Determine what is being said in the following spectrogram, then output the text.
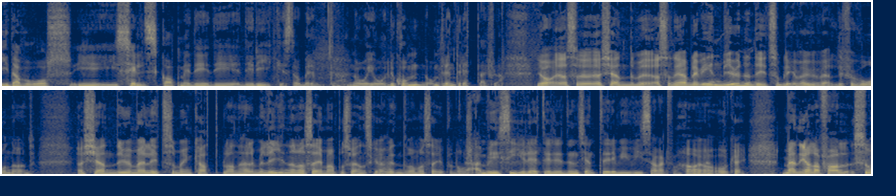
i Davos, i, i selskap med de, de, de, rikeste og berømte nå i år? Du kom omtrent rett derfra. Ja, altså, jeg kjente altså når jeg ble innbudt dit, så ble jeg jo veldig forvånet. Jeg kände jo meg litt som en katt bland hermelinerna, sier man på svenska. Jeg vet ikke hva man sier på norsk. Ja, men vi sier det etter den kjente revyvisa, i hvert fall. Ja, ja, ok. Men i alle fall, så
